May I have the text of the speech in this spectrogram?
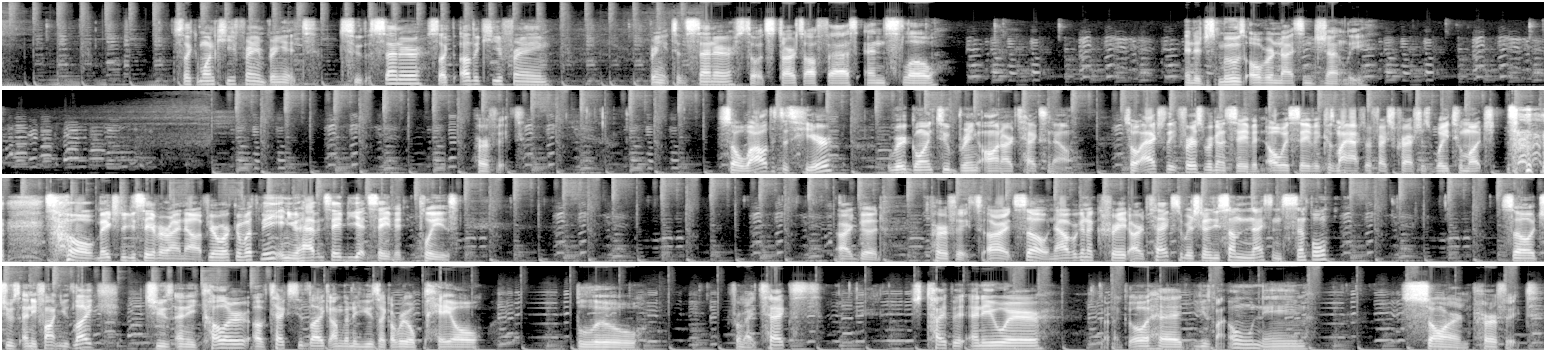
Select one keyframe bring it to the center. Select the other keyframe bring it to the center. So it starts off fast and slow. And it just moves over nice and gently. Perfect. So while this is here, we're going to bring on our text now. So actually, first we're going to save it. Always save it because my After Effects crashes way too much. so make sure you save it right now. If you're working with me and you haven't saved it yet, save it, please. Alright, good. Perfect. Alright, so now we're going to create our text. We're just going to do something nice and simple. So choose any font you'd like. Choose any color of text you'd like. I'm going to use like a real pale blue for my text. Just type it anywhere. I'm to go ahead, use my own name. Soarin. Perfect.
